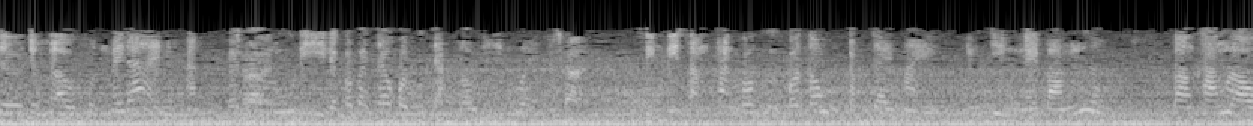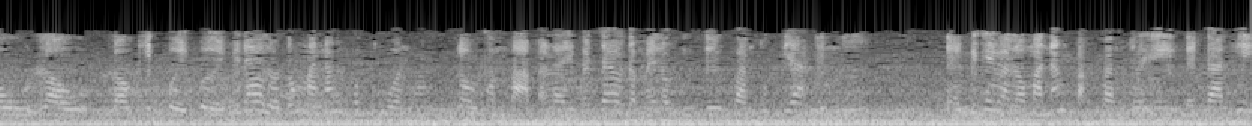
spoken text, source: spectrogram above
เจอจนเราทนไม่ได้นะคะพระเจ้าใช่รู้ดีแล้วก็พระเจ้าก็รู้จักเราดีด้วยนะคะใช่สิ่งที่สำคัญก็คือก็ต้องกลับใจใหม่ จริงๆ ในบางเรื่อง บางครั้งเราเราเราคิดเปยๆไม่ได้เราต้องมานั่งทบทวนว่า เราทำบาปอะไรพระเจ้าทำไมเราถึงเจอความทุกข์ยากอย่างนี้ แต่ไม่ใช่ว่าเรามานั่งปักปันตัวเอง แต่การที่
